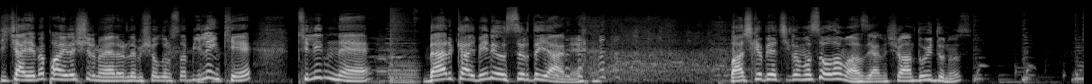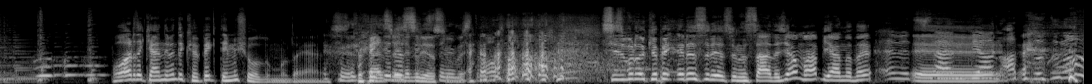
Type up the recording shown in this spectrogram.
hikayeme paylaşırım eğer öyle bir şey olursa. Bilin ki Tülin'le Berkay beni ısırdı yani. Başka bir açıklaması olamaz yani şu an duydunuz. Bu arada kendime de köpek demiş oldum burada yani. Köpekleri ısırıyorsunuz. Siz burada köpekleri ısırıyorsunuz sadece ama bir yandan da evet Ee, sen bir an atladın ama.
